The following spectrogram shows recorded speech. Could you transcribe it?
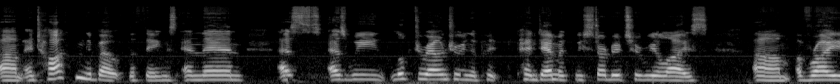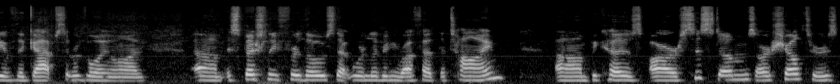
um, and talking about the things, and then as as we looked around during the pandemic, we started to realize um, a variety of the gaps that were going on, um, especially for those that were living rough at the time, um, because our systems, our shelters,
